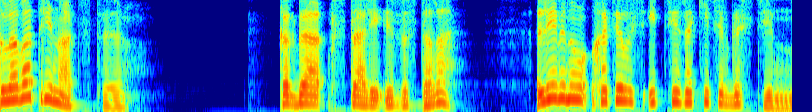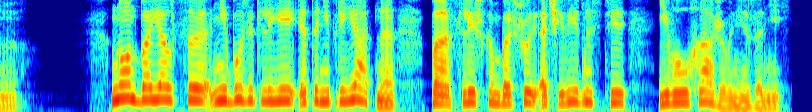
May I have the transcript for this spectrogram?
Глава 13. Когда встали из-за стола, Левину хотелось идти за Кити в гостиную. Но он боялся, не будет ли ей это неприятно по слишком большой очевидности его ухаживания за ней.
